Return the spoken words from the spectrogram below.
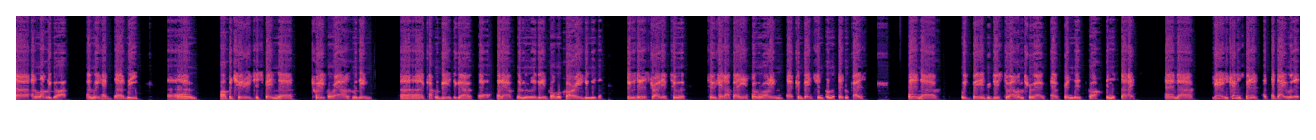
uh, and a lovely guy. And we had uh, the uh, opportunity to spend uh, 24 hours with him uh, a couple of years ago uh, at our, when we were living in Port Macquarie. He was he was in Australia to to head up a songwriting uh, convention on the Central Coast, and uh, we'd been introduced to Alan through our, our friend Liz Scott in the States, and uh, yeah, he came and spent a, a day with us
